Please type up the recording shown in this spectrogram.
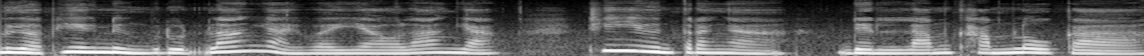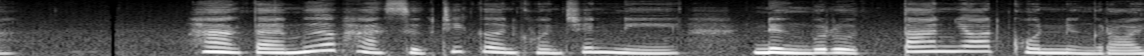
เหลือเพียงหนึ่งบุรุษร่างใหญ่วัยเยาว์ร่างยักษ์ ที่ยืนตระหง่าเด่นล้ำค้ำโลกา หากแต่เมื่อผ่านศึกที่เกินคนเช่นนี้หนึ่งบุรุษต้านยอดคนหนึ่งร้อย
